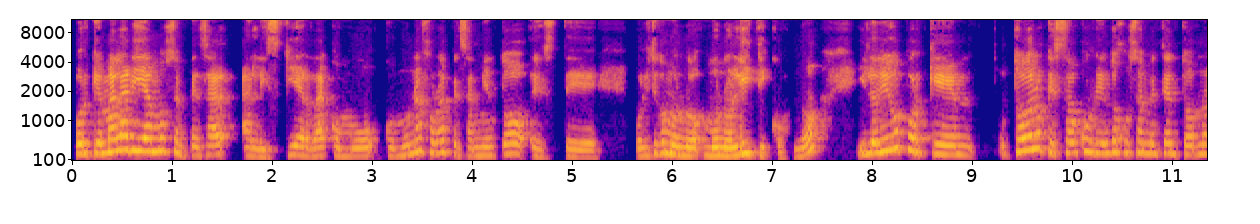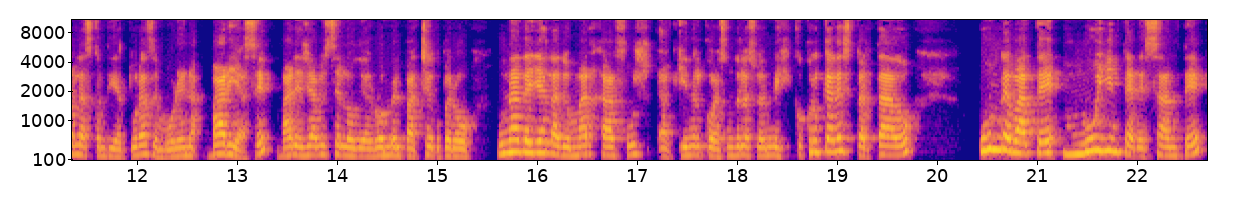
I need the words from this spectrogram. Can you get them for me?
porque mal haríamos en pensar a la izquierda como, como una forma de pensamiento este, político mono- monolítico, ¿no? Y lo digo porque todo lo que está ocurriendo justamente en torno a las candidaturas de Morena, varias, ¿eh? Varias, ya viste lo de Rommel Pacheco, pero una de ellas, la de Omar Harfush, aquí en el corazón de la Ciudad de México, creo que ha despertado un debate muy interesante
